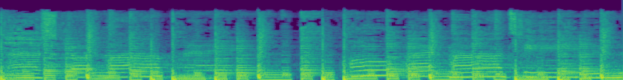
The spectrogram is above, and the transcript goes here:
Mask up my pain. Tears.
